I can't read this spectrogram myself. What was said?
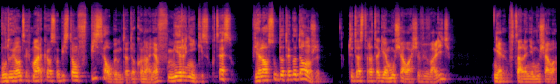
budujących markę osobistą wpisałbym te dokonania w mierniki sukcesu. Wiele osób do tego dąży. Czy ta strategia musiała się wywalić? Nie, wcale nie musiała.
